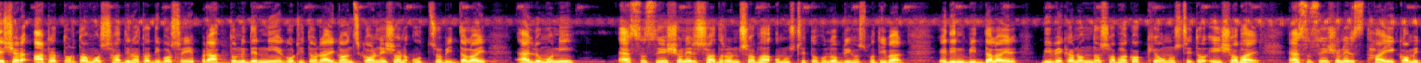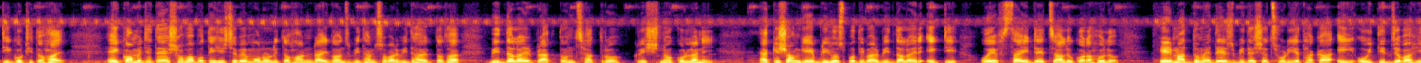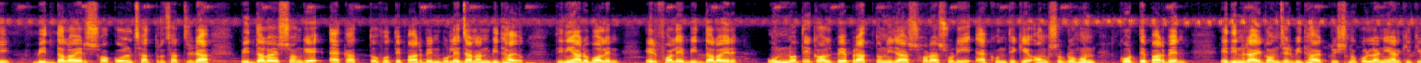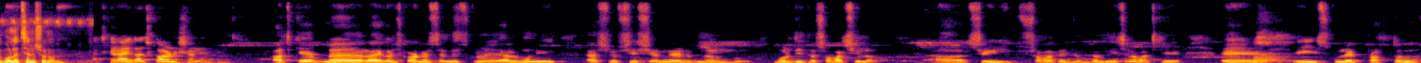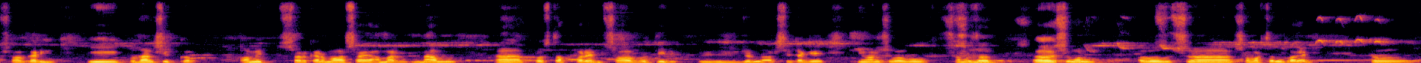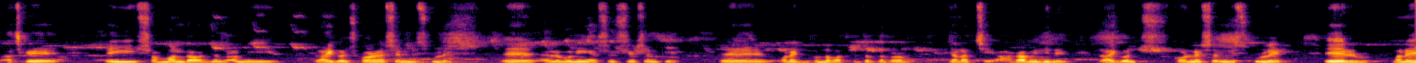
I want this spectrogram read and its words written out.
দেশের আটাত্তরতম স্বাধীনতা দিবসে প্রাক্তনীদের নিয়ে গঠিত রায়গঞ্জ কর্নেশন উচ্চ বিদ্যালয় অ্যালুমনি অ্যাসোসিয়েশনের সাধারণ সভা অনুষ্ঠিত হলো বৃহস্পতিবার। এদিন বিদ্যালয়ের বিবেকানন্দ সভাকক্ষে অনুষ্ঠিত এই সভায় অ্যাসোসিয়েশনের স্থায়ী কমিটি গঠিত হয়। এই কমিটিতে সভাপতি হিসেবে মনোনীত হন রায়গঞ্জ বিধানসভার বিধায়ক তথা বিদ্যালয়ের প্রাক্তন ছাত্র কৃষ্ণ কল্যাণী। একই সঙ্গে বৃহস্পতিবার বিদ্যালয়ের একটি ওয়েবসাইট চালু করা হলো। এর মাধ্যমে দেশ বিদেশে ছড়িয়ে থাকা এই ঐতিহ্যবাহী বিদ্যালয়ের সকল ছাত্রছাত্রীরা বিদ্যালয়ের সঙ্গে একাত্ম হতে পারবেন বলে জানান বিধায়ক। তিনি আরও বলেন এর ফলে বিদ্যালয়ের উন্নতিকল্পে প্রাক্তনীরা সরাসরি এখন থেকে অংশগ্রহণ করতে পারবেন। এদিন রায়গঞ্জের বিধায়ক কৃষ্ণ কল্যাণী আর কি কি বলেছেন শুনুন। আজকে রায়গঞ্জ করোনেশনে আজকে রায়গঞ্জ কর্নেশন স্কুলে অ্যালমনি অ্যাসোসিয়েশনের বর্ধিত সভা ছিল। আর সেই সভাতে যোগদান দিয়েছিলাম আজকে এই স্কুলের প্রাক্তন সহকারী প্রধান শিক্ষক অমিত সরকার মহাশয় আমার নাম প্রস্তাব করেন সভাপতির জন্য। সেটাকে হিমাংশুবাবু সমর্থন আহ, সুমন বাবু সমর্থন করেন। তো আজকে এই সম্মান দেওয়ার জন্য আমি রায়গঞ্জ করোনেশন স্কুলে অ্যালুমিনি অ্যাসোসিয়েশনকে অনেক ধন্যবাদ কৃতজ্ঞতা জানাচ্ছি। আগামী দিনে রায়গঞ্জ কর্নেশন স্কুলে এর মানে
